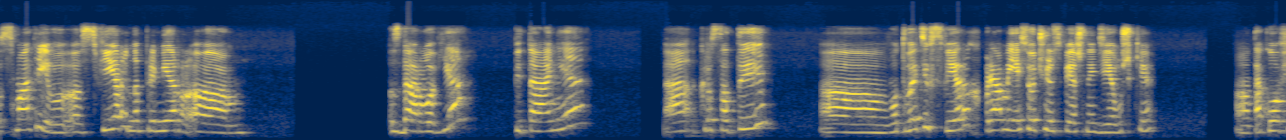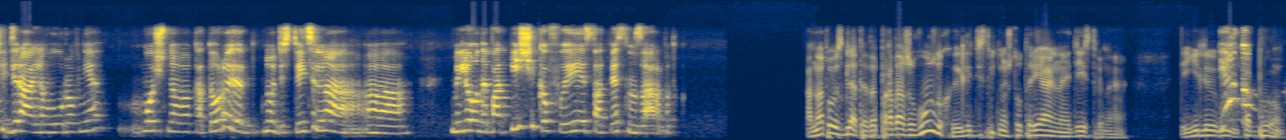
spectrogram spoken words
смотри, сфера, например, а, здоровья, питания, да, красоты, вот в этих сферах прямо есть очень успешные девушки а, такого федерального уровня, мощного, которые, ну, действительно, а, миллионы подписчиков и, соответственно, заработок. А на твой взгляд, это продажа воздуха или действительно что-то реальное, действенное? Или Я как думаю, бы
